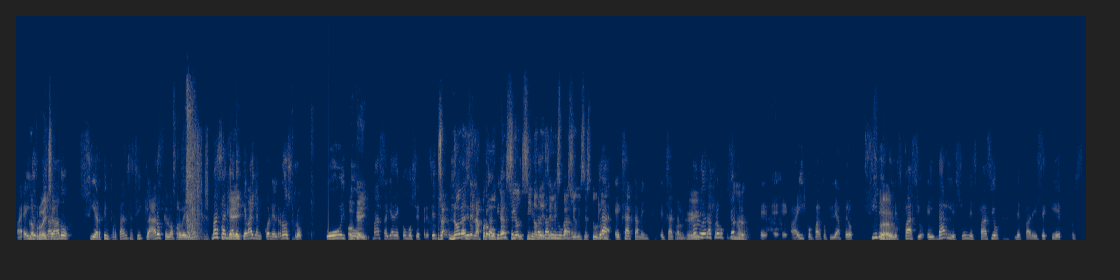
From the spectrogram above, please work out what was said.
a ellos les ha dado cierta importancia, sí, claro que lo aprovechan. Más allá de que vayan con el rostro oculto, más allá de cómo se presentan. O sea, no desde la provocación, sino desde el espacio, dices tú, ¿no? Claro, exactamente, exactamente. No lo de la provocación, no. Eh, eh, eh, ahí comparto tu idea, pero sí desde el espacio, el darles un espacio, me parece que pues,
